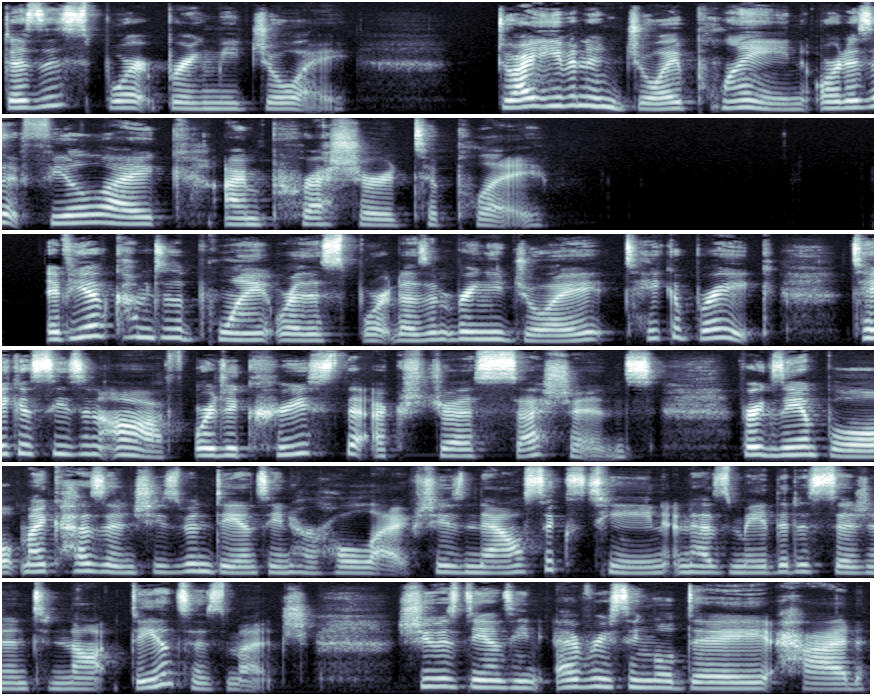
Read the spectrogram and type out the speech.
Does this sport bring me joy? Do I even enjoy playing, or does it feel like I'm pressured to play? If you have come to the point where this sport doesn't bring you joy, take a break, take a season off, or decrease the extra sessions. For example, my cousin, she's been dancing her whole life. She's now 16 and has made the decision to not dance as much. She was dancing every single day, had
